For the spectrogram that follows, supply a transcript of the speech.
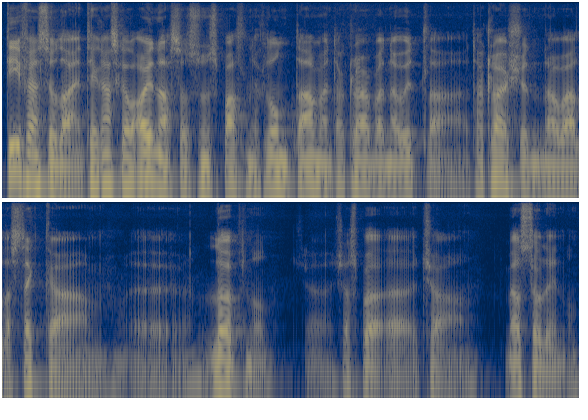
defensive line. Det är ganska öjna så som spalten är klonta, men tar klarar bara utla. Tar klarar sig när alla stäcka uh, löpnon. Just bara tja mestolin.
